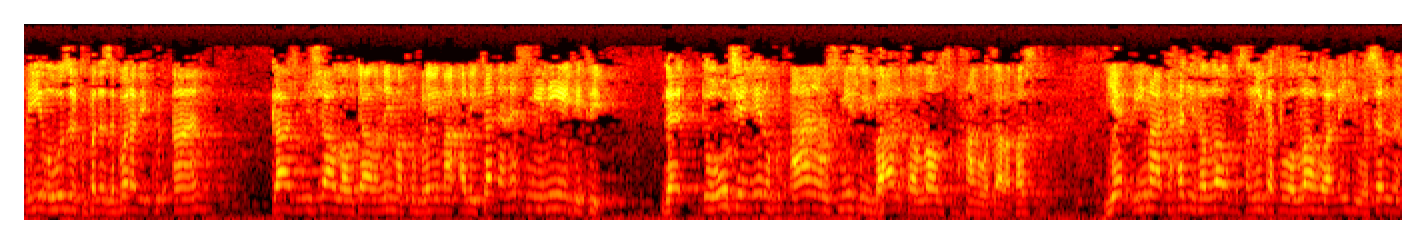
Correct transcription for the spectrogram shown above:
bilo uzroku pa da zaboravi Kur'an, kaže inša Allah, ta'ala, nema problema, ali tada ne smije nijetiti da je to učenje jednog Kur'ana u smislu ibadeta Allahu subhanahu wa ta'ala, pazite. Jer vi imate hadith Allahu poslanika sallallahu alaihi wa sallam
